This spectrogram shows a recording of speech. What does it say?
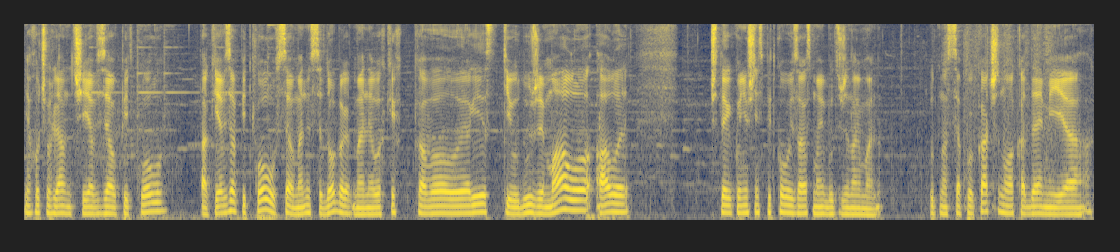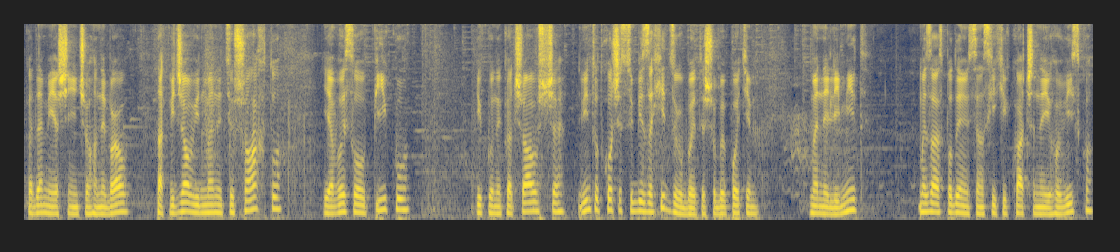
Я хочу глянути, чи я взяв підкову. Так, я взяв підкову, все, у мене все добре. У мене легких кавалеристів дуже мало, але 4 конюшні з підковою зараз має бути вже нормально. Тут у нас все прокачано, академія. Академія ще нічого не брав. Так, віджав він мене цю шахту. Я вислав піку. Піку не качав ще. Він тут хоче собі захід зробити, щоб потім в мене ліміт. Ми зараз подивимося, наскільки вкачане його військо.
